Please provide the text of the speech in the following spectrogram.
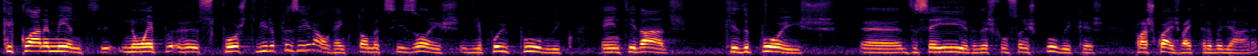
que claramente não é eh, suposto vir a fazer, alguém que toma decisões de apoio público a entidades que depois de sair das funções públicas para as quais vai trabalhar,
